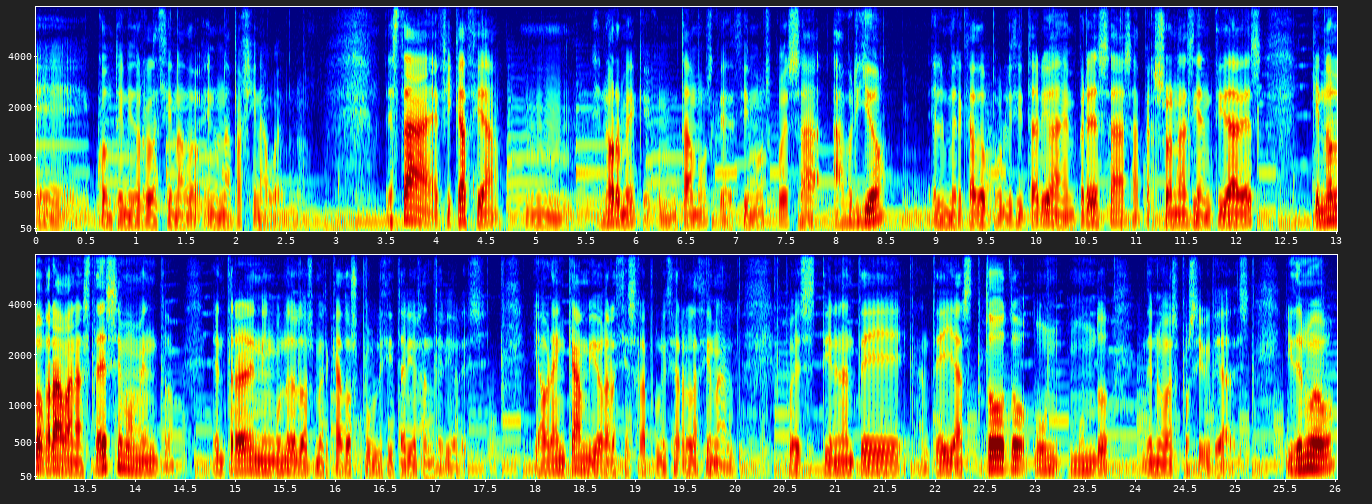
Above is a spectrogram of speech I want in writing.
eh, contenido relacionado en una página web. Esta eficacia mm, enorme que comentamos, que decimos, pues abrió el mercado publicitario a empresas, a personas y a entidades que no lograban hasta ese momento entrar en ninguno de los mercados publicitarios anteriores. Y ahora en cambio, gracias a la publicidad relacional, pues tienen ante, ante ellas todo un mundo de nuevas posibilidades. Y de nuevo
